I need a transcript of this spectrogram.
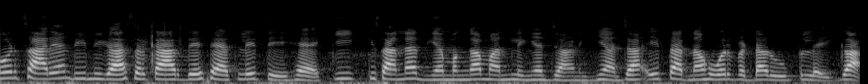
ਹੁਣ ਸਾਰਿਆਂ ਦੀ ਨਿਗਾਹ ਸਰਕਾਰ ਦੇ ਫੈਸਲੇ ਤੇ ਹੈ ਕਿ ਕਿਸਾਨਾਂ ਦੀਆਂ ਮੰਗਾਂ ਮੰਨ ਲਈਆਂ ਜਾਣਗੀਆਂ ਜਾਂ ਇਹ ਧਰਨਾ ਹੋਰ ਵੱਡਾ ਰੂਪ ਲਏਗਾ।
